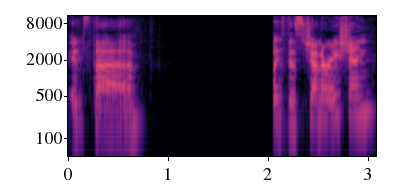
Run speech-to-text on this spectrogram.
it's the, like this generation.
